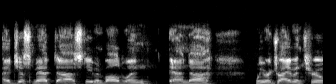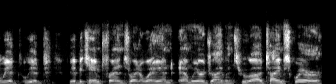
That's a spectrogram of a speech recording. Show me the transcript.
I had just met uh, Stephen Baldwin, and uh, we were driving through. We had we had we became friends right away, and and we were driving through uh, Times Square.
